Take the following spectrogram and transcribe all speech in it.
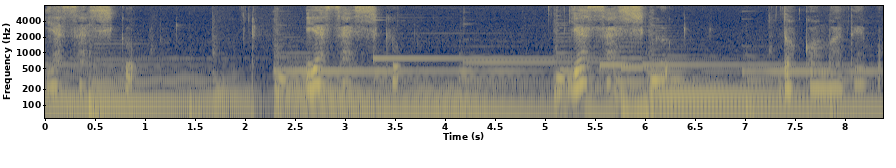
優しく優しく優しくどこまでも。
